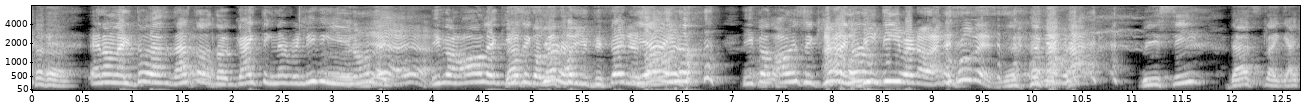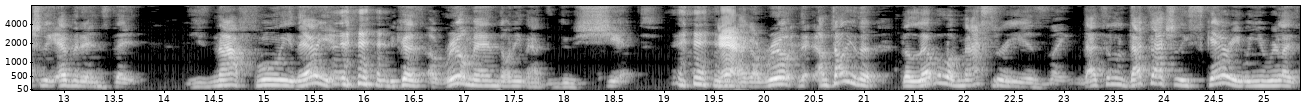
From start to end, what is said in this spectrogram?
And I'm like, dude, that's, that's the, the guy thing never leaving you, you know? Uh, like, yeah, yeah. You felt all like That's, the, insecure. that's how you defend yourself. yeah, I right? know. You felt all insecure. I have a like, VD right now. I can prove it. But you see, that's like actually evidence that he's not fully there yet. because a real man don't even have to do shit. Yeah. Like a real, I'm telling you, the the level of mastery is like that's a, that's actually scary when you realize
